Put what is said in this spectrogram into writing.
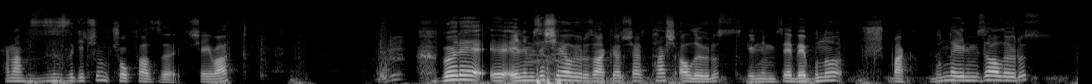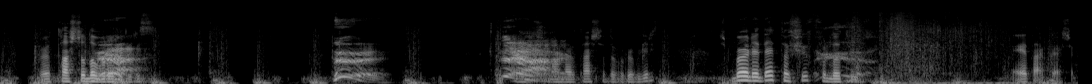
hemen hızlı hızlı geçiyorum. Çok fazla şey var. Böyle e, elimize şey alıyoruz arkadaşlar. Taş alıyoruz elimize ve bunu ş- bak, bunu da elimize alıyoruz. Böyle taşla da vurabiliriz. Düşmanları taşla da vurabiliriz. Şimdi böyle de taşı fırlatıyoruz. Evet arkadaşlar.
